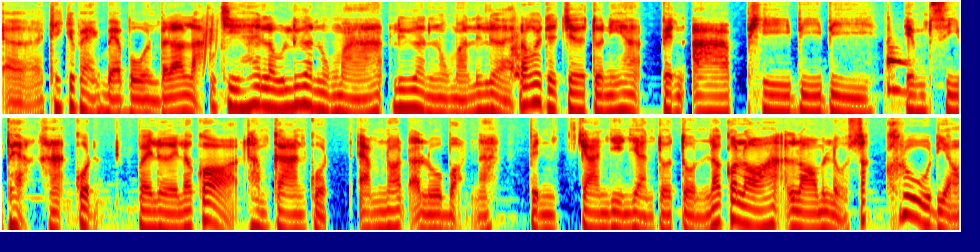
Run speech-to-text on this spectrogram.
เอ่อ t e x t u r Pack แบบโบนไปแล้วล่ะโอเคให้เราเลื่อนลงมาเลื่อนลงมาเรื่อยๆแล้วก็จะเจอตัวนี้ฮะเป็น RPBB MC Pack ฮะกด ไปเลยแล้วก็ทำการกด am not a robot นะ เป็นการยืนยันตัวตน แล้วก็รอฮะรอมันโหลดสักครู่เดียว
